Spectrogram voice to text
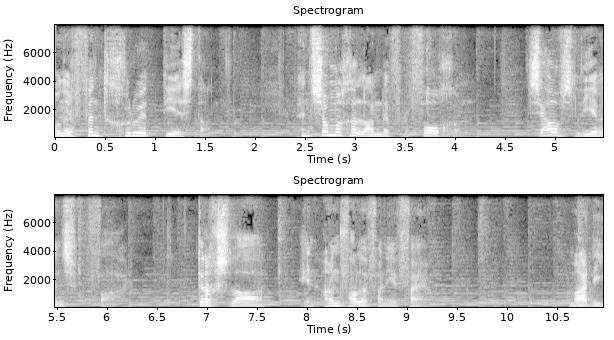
ondervind groot teestand. In sommige lande vervolging, selfs lewensgevaar, terugslae en aanvalle van die vyand. Maar die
